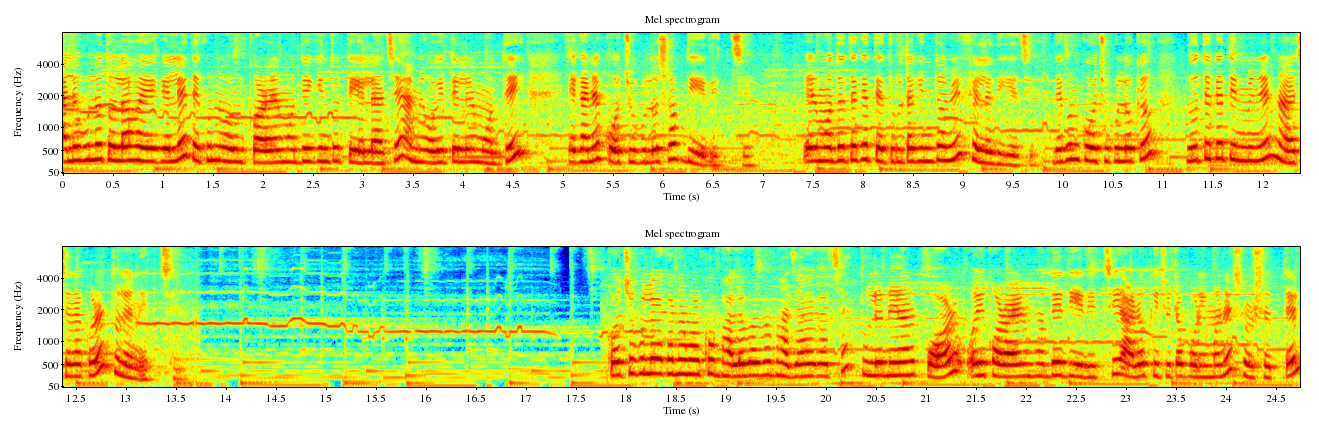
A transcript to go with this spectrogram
আলুগুলো তোলা হয়ে গেলে দেখুন ওই কড়াইয়ের মধ্যে কিন্তু তেল আছে। আমি ওই তেলের মধ্যেই এখানে কচুগুলো সব দিয়ে দিচ্ছি। এর মধ্যে থেকে তেঁতুলটা কিন্তু আমি ফেলে দিয়েছি। দেখুন, কচুগুলোকেও দু থেকে তিন মিনিট নাড়াচাড়া করে তুলে নিচ্ছে। কচুগুলো এখানে আমার খুব ভালোভাবে ভাজা হয়ে গেছে। তুলে নেওয়ার পর ওই কড়াইয়ের মধ্যে দিয়ে দিচ্ছি আরও কিছুটা পরিমাণে সর্ষের তেল।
